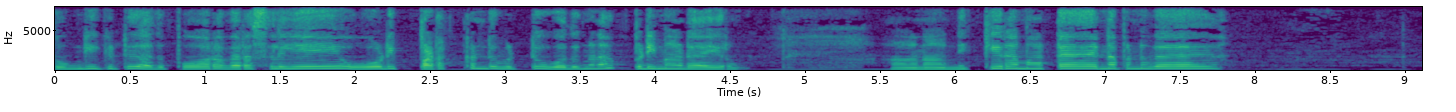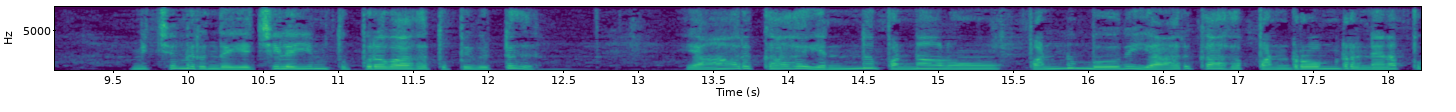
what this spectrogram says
தொங்கிக்கிட்டு அது போற விரசலையே ஓடி படக்கண்டு விட்டு ஒதுங்கினா பிடிமாடு ஆயிரும். ஆனா நிக்கிற மாட்ட என்ன பண்ணுவ? மிச்சம் இருந்த எச்சிலையும் துப்புரவாக துப்பிவிட்டு யாருக்காக என்ன பண்ணாலும் பண்ணும்போது யாருக்காக பண்றோம்ன்ற நினப்பு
